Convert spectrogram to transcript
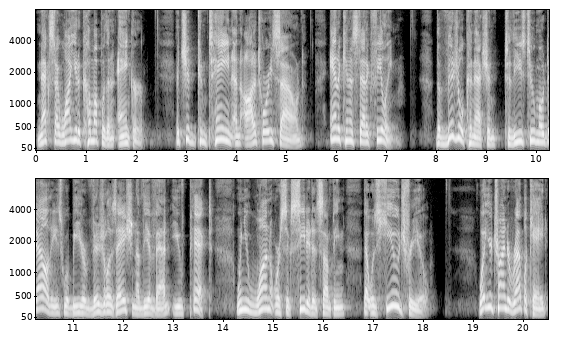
Next, I want you to come up with an anchor. It should contain an auditory sound and a kinesthetic feeling. The visual connection to these two modalities will be your visualization of the event you've picked when you won or succeeded at something that was huge for you. What you're trying to replicate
